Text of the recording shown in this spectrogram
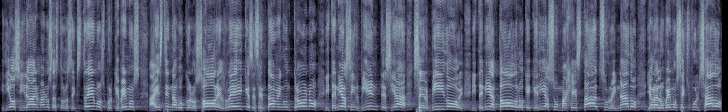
Y Dios irá, hermanos, hasta los extremos porque vemos a este Nabucodonosor, el rey que se sentaba en un trono y tenía sirvientes y era servido y tenía todo lo que quería, su majestad, su reinado. Y ahora lo vemos expulsado,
